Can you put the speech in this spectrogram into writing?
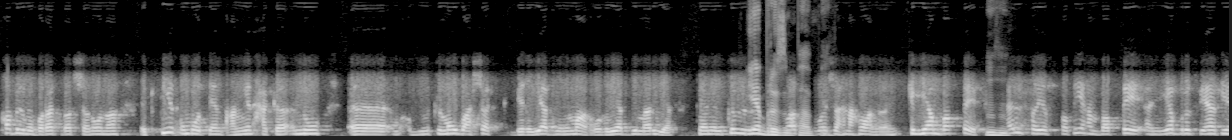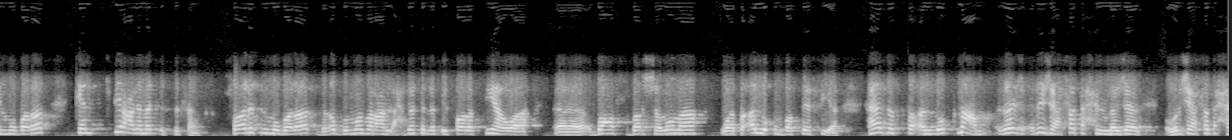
قبل مباراة برشلونة كثير أمور كانت عم ينحكى إنه آه مثل موضع شك بغياب نيمار وغياب دي ماريا. كان الكل يبرز مبابي. توجه نحو كيليان مبابي. هل سيستطيع مبابي أن يبرز في هذه المباراة؟ كانت كثير علامات استفهام. صارت المباراة بغض النظر عن الأحداث التي صارت فيها وضعف برشلونة وتألق مبابي فيها. هذا التألق نعم رجع فتح المجال ورجع فتح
